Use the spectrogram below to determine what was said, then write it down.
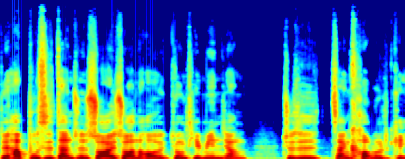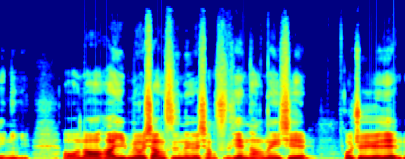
对，它不是单纯刷一刷，然后用甜面酱就是沾烤肉就给你哦，然后它也没有像是那个想吃天堂那些，我觉得有点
